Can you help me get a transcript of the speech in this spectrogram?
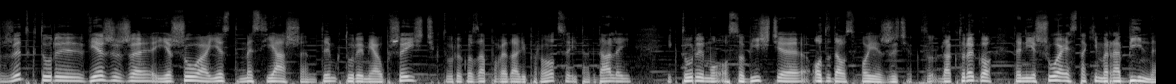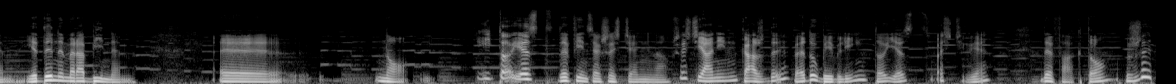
Żyd, który wierzy, że Jeszua jest Mesjaszem, tym, który miał przyjść, którego zapowiadali prorocy i tak dalej, i który mu osobiście oddał swoje życie, dla którego ten Jeszua jest takim rabinem, jedynym rabinem. E, no, i to jest definicja chrześcijanina. Chrześcijanin, każdy, według Biblii, to jest właściwie de facto Żyd.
